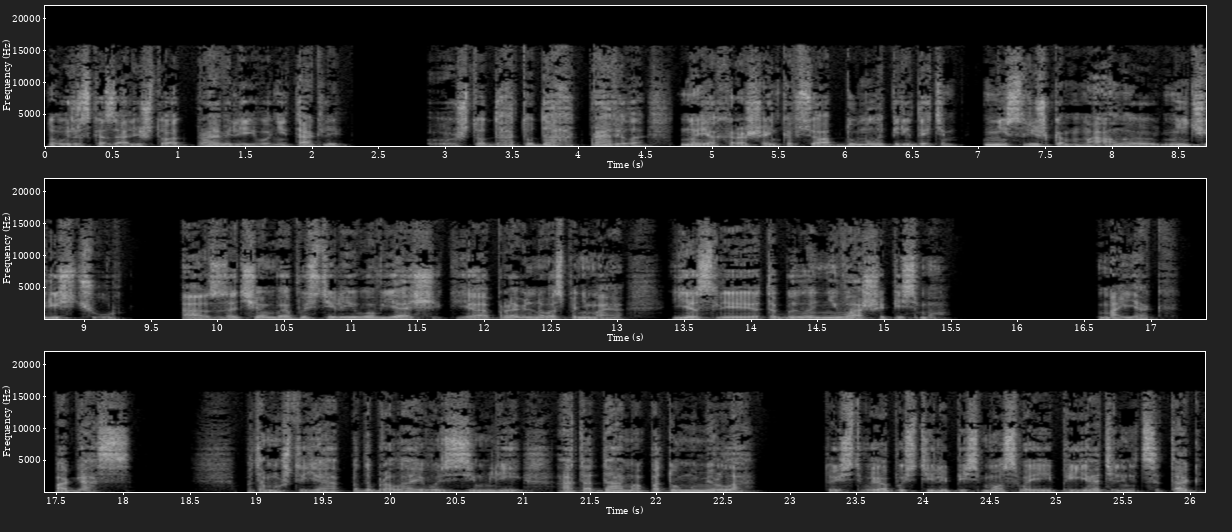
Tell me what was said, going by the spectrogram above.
Но вы же сказали, что отправили его, не так ли? Что да, то да, отправила, но я хорошенько все обдумала перед этим. Не слишком мало, не чересчур. «А зачем вы опустили его в ящик? Я правильно вас понимаю, если это было не ваше письмо?» Маяк погас. «Потому что я подобрала его с земли, а та дама потом умерла. То есть вы опустили письмо своей приятельнице, так?»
